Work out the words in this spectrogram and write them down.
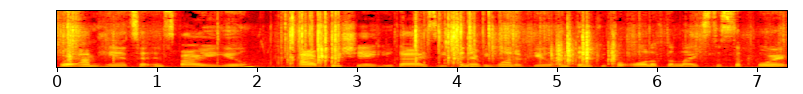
where I'm here to inspire you. I appreciate you guys, each and every one of you, and thank you for all of the likes, the support.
